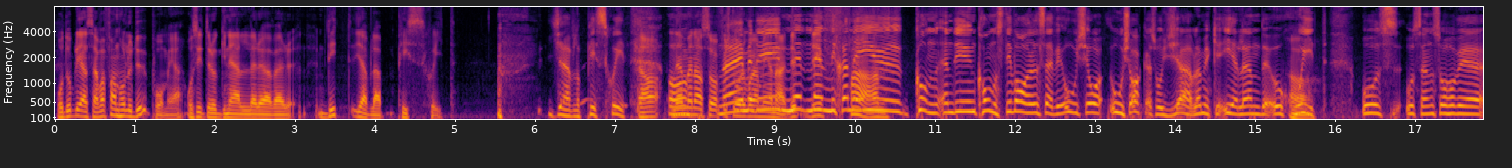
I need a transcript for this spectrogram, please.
Och då blir jag så här, vad fan håller du på med? Och sitter och gnäller över ditt jävla pissskit. Jävla pissskit. Ja, Ja. nej men alltså förstår Nej, du vad jag det är- menar? men- människan fan- är ju, kon, en- det är en konstig varelse. Vi orsa- orsakar så jävla mycket elände och Ja. skit. Och, s- och sen så har vi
